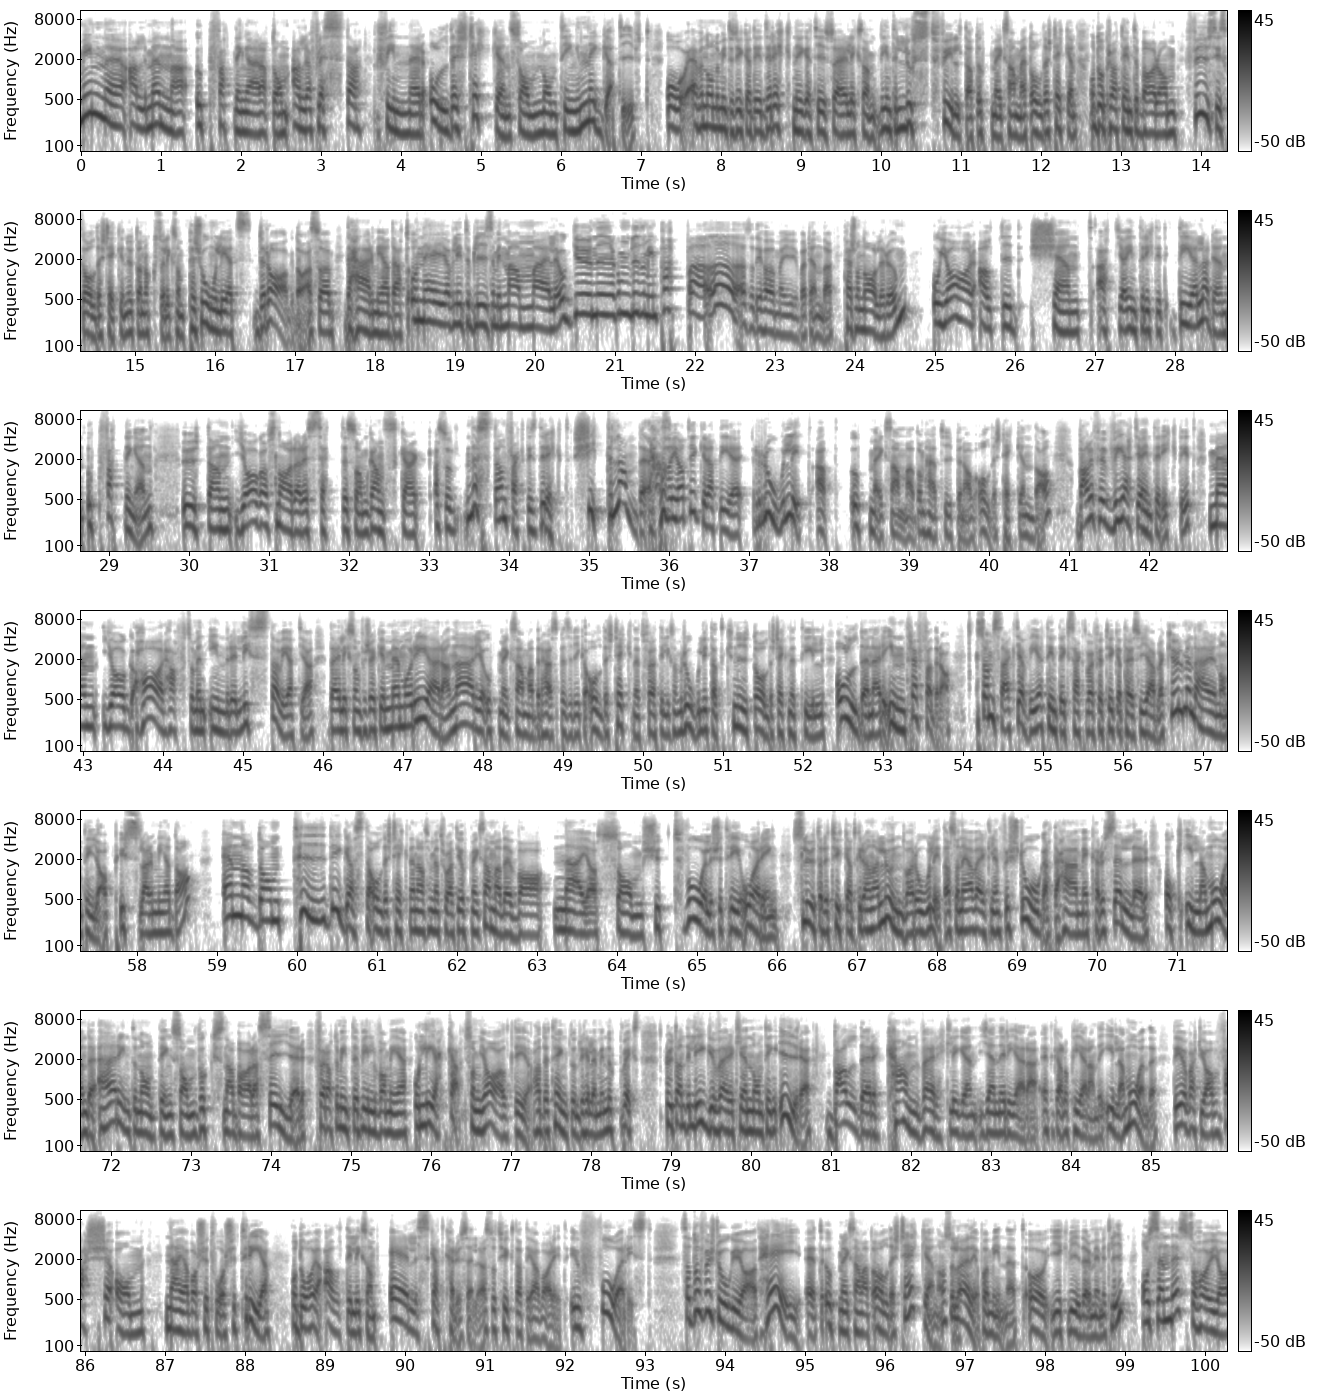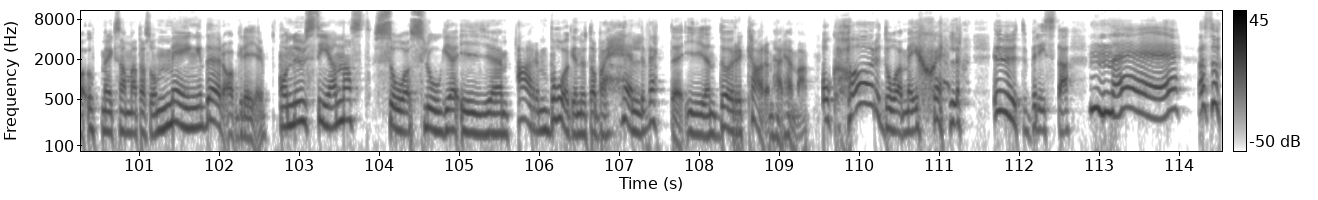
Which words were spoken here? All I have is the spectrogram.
Min eh, allmänna uppfattning är att de allra flesta finner ålderstecken som någonting negativt. Och även om de inte tycker att det är direkt negativt så är det, liksom, det är inte lustfyllt att uppmärksamma ett ålderstecken. Och då pratar jag inte bara om fysiska ålderstecken utan också liksom personlighetsdrag. Då. Alltså det här med att åh nej, jag vill inte bli som min mamma eller åh gud nej, jag kommer bli som min pappa. Alltså det hör man ju i vartenda personalrum. Och jag har alltid känt att jag inte riktigt delar den uppfattningen. Utan jag har snarare sett det som ganska, alltså nästan faktiskt direkt kittlande. Alltså jag tycker att det är roligt att uppmärksamma de här typen av ålderstecken. Då. Varför vet jag inte riktigt, men jag har haft som en inre lista vet jag, där jag liksom försöker memorera när jag uppmärksammade det här specifika ålderstecknet för att det är liksom roligt att knyta ålderstecknet till åldern när det inträffade. Då. Som sagt, jag vet inte exakt varför jag tycker att det här är så jävla kul, men det här är någonting jag pysslar med. Då. En av de tidigaste ålderstecknen som jag tror att jag uppmärksammade var när jag som 22 eller 23-åring slutade tycka att Gröna Lund var roligt. Alltså när jag verkligen förstod att det här med karuseller och illamående är inte någonting som vuxna bara säger för att de inte vill vara med och leka, som jag alltid hade tänkt under hela min uppväxt. Utan det ligger verkligen någonting i det. Balder kan verkligen generera ett galopperande illamående. Det har varit jag varse om när jag var 22-23 och då har jag alltid liksom älskat karuseller, alltså tyckt att det har varit euforiskt. Så då förstod jag att hej, ett uppmärksammat ålderstecken och så la jag det på minnet och gick vidare med mitt liv. Och sen dess så har jag uppmärksammat alltså mängder av grejer. Och nu senast så slog jag i eh, armbågen utav bara helvete i en dörrkarm här hemma. Och hör då mig själv utbrista, nej, Alltså,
